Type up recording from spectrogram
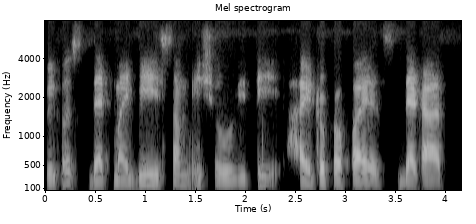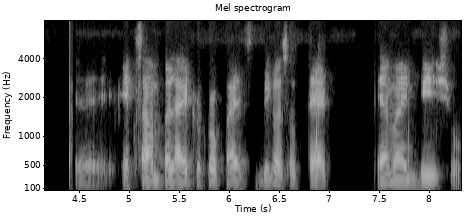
because that might be some issue with the hydro profiles that are uh, example hydro profiles. Because of that, there might be issue.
